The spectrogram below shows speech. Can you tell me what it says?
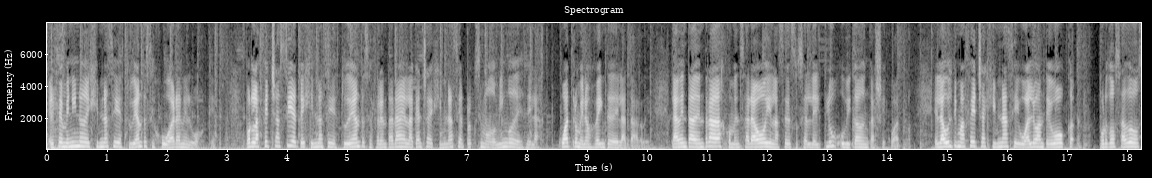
El femenino de gimnasia y estudiantes se jugará en el bosque. Por la fecha 7, Gimnasia y Estudiantes se enfrentarán en la cancha de gimnasia el próximo domingo desde las 4 menos 20 de la tarde. La venta de entradas comenzará hoy en la sede social del club, ubicado en calle 4. En la última fecha, Gimnasia igualó ante Boca por 2 a 2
